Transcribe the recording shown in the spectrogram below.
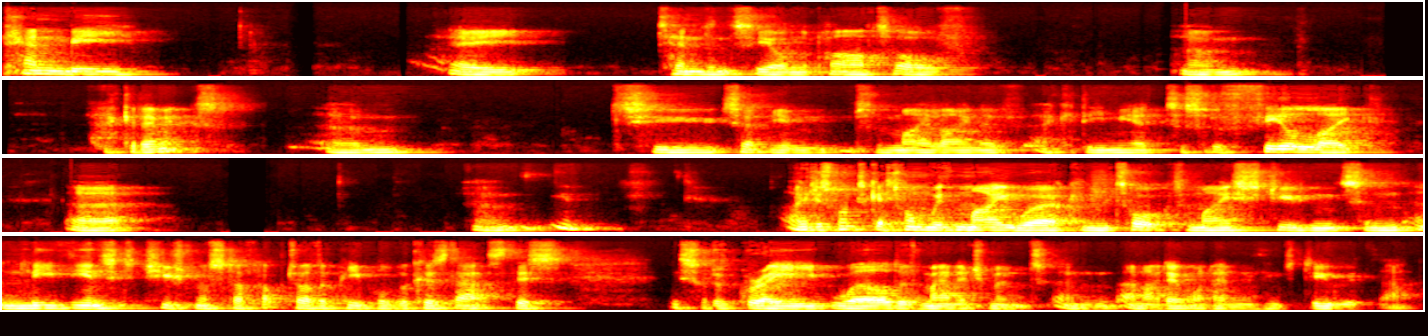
can be a tendency on the part of um, academics um, to certainly in sort of my line of academia to sort of feel like uh, um, I just want to get on with my work and talk to my students and, and leave the institutional stuff up to other people because that's this, this sort of grey world of management and, and I don't want anything to do with that.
